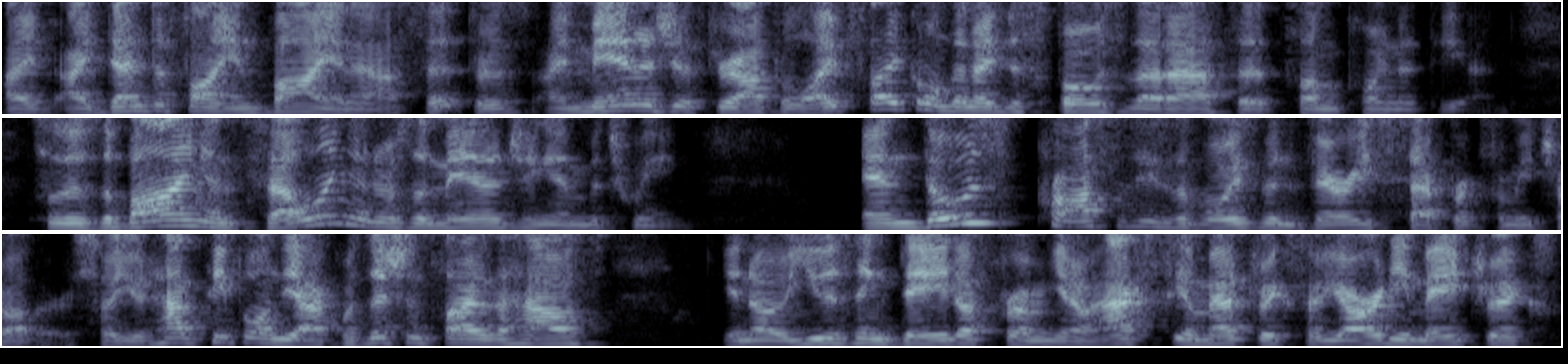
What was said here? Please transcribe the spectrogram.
I identify and buy an asset. There's I manage it throughout the life cycle, and then I dispose of that asset at some point at the end. So there's the buying and selling, and there's the managing in between. And those processes have always been very separate from each other. So you'd have people on the acquisition side of the house, you know, using data from you know Axiometrics or Yardi Matrix,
